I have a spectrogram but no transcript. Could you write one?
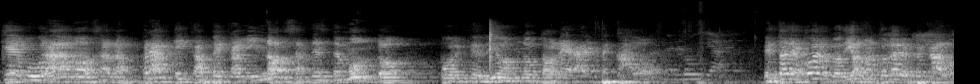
que muramos a las prácticas pecaminosas de este mundo, porque Dios no tolera el pecado. ¿Está de acuerdo? Dios no tolera el pecado.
